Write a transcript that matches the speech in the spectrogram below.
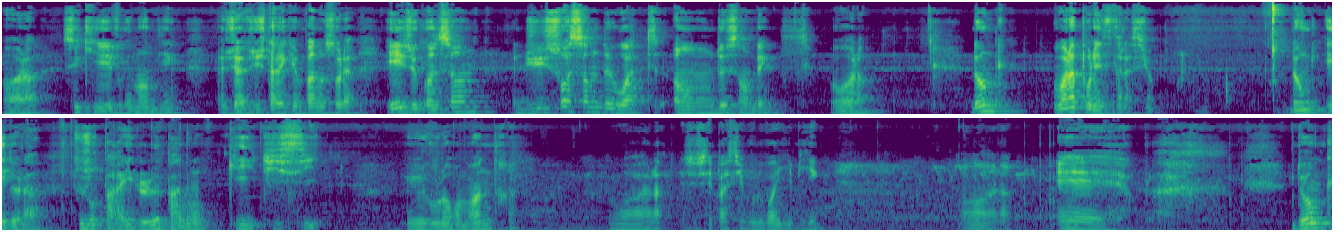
Voilà. Ce qui est vraiment bien. J'ajuste avec un panneau solaire. Et je consomme du 62 watts en 220. Voilà. Donc, voilà pour l'installation. Donc, et de là, toujours pareil, le panneau qui est ici. Je vous le remontre. Voilà. Je ne sais pas si vous le voyez bien. Voilà. Et. Donc,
